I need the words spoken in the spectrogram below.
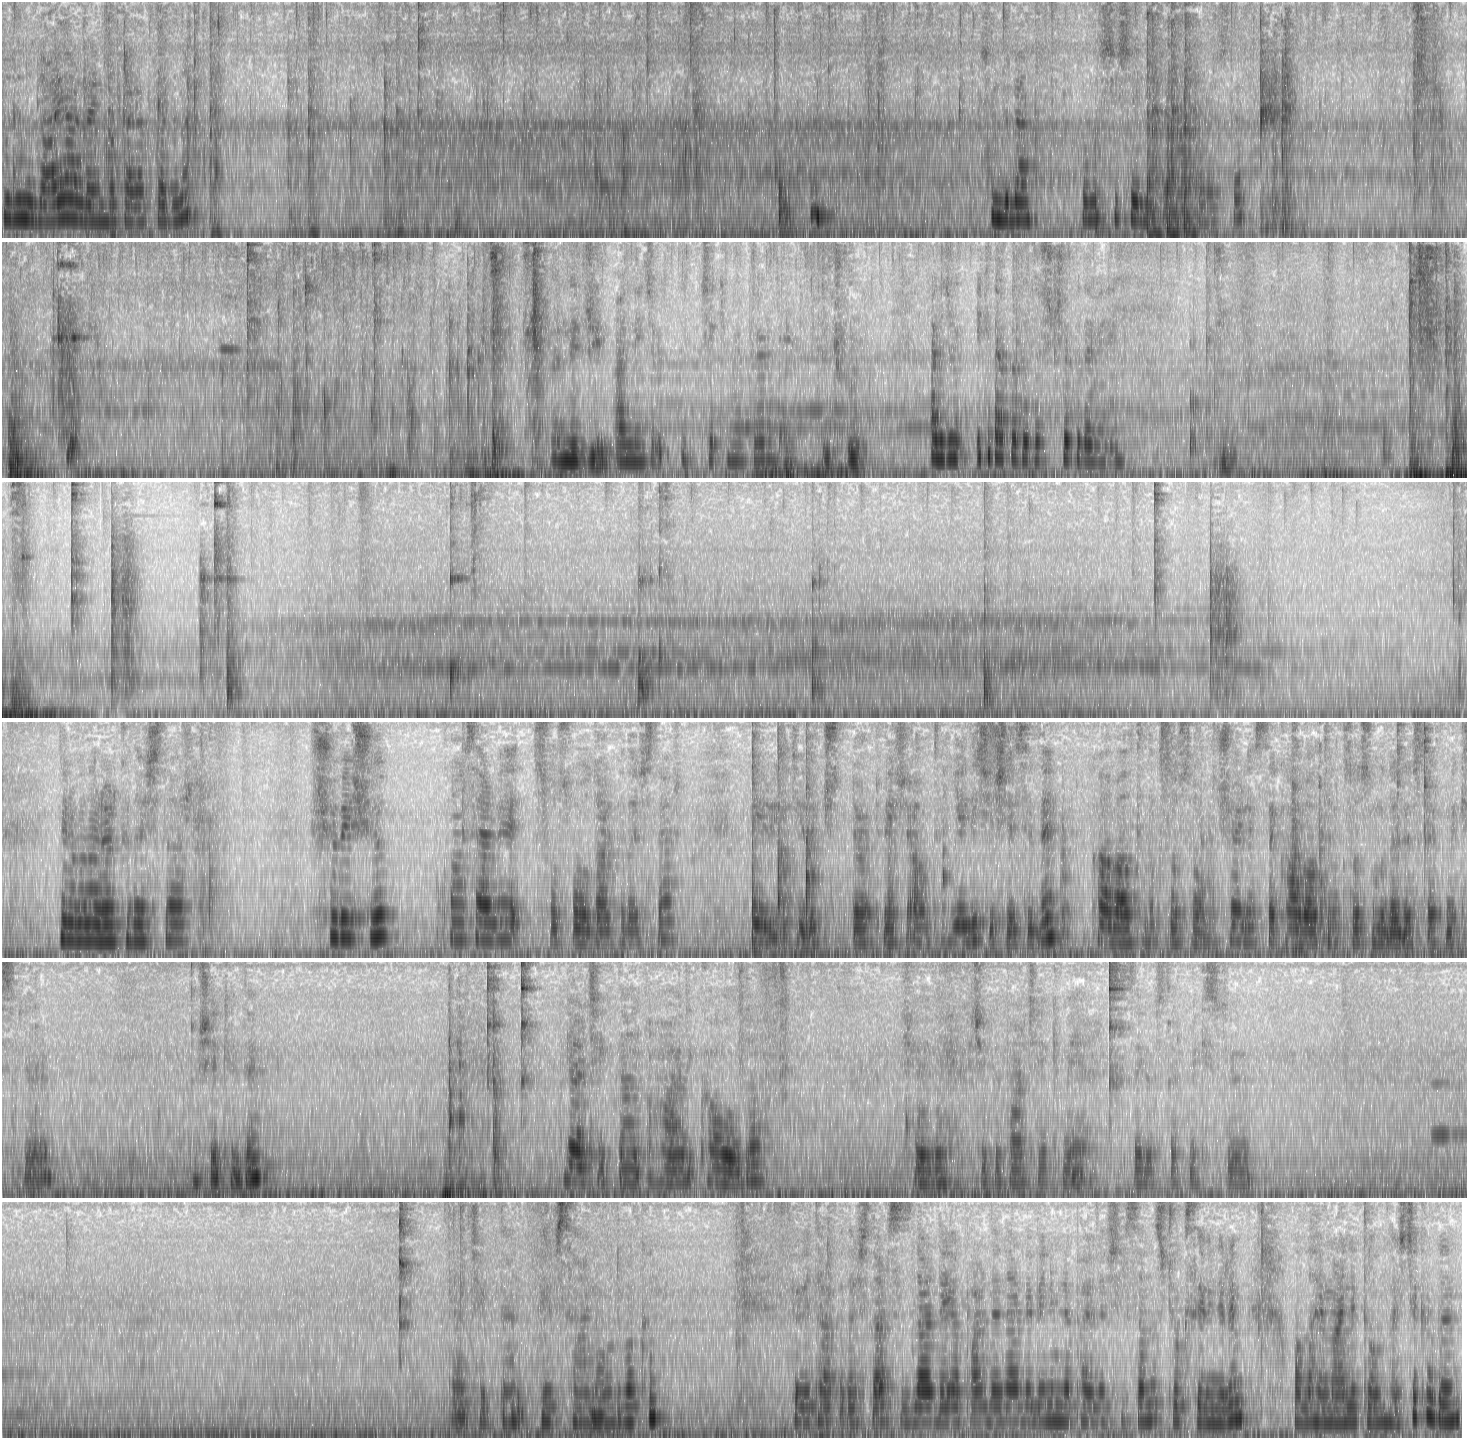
Tuzunu da ayarlayın bakarak tadına. Şimdi ben bunu şişeleyeceğim arkadaşlar. Anneciğim. Anneciğim çekim yapıyorum. Üç koy. Anneciğim iki dakikada da şu çöpü de vereyim. Merhabalar arkadaşlar. Şu ve şu konserve sosu oldu arkadaşlar. 1, 2, 3, 4, 5, 6, 7 şişesi de kahvaltılık sos oldu. Şöyle size kahvaltılık sosumu da göstermek istiyorum. Bu şekilde. Gerçekten harika oldu. Şöyle küçük bir parça ekmeğe size göstermek istiyorum. Gerçekten efsane oldu bakın. Evet arkadaşlar sizler de yapar dener ve benimle paylaşırsanız çok sevinirim. Allah'a emanet olun. Hoşçakalın.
